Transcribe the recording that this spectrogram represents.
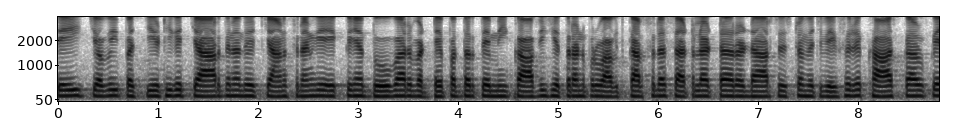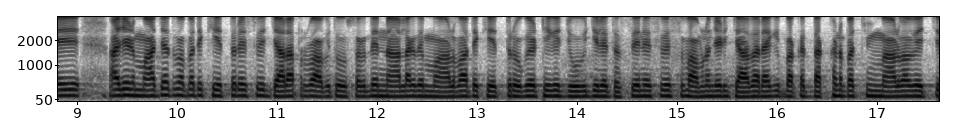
23 24 25 ਠੀਕ ਹੈ, ਚਾਰ ਦਿਨਾਂ ਦੇ ਵਿੱਚ ਚਾਂਸ ਰਹਿਣਗੇ। ਇੱਕ ਜਾਂ ਦੋ ਵਾਰ ਵੱਡੇ ਪੱਧਰ ਤੇ ਮੀਂਹ ਕਾਫੀ ਖੇਤਰਾਂ ਨੂੰ ਪ੍ਰਭਾਵਿਤ ਕਰ ਸਕਦਾ। ਸੈਟੇਲਾਈਟ ਰਡਾਰ ਸਿਸਟਮ ਵਿੱਚ ਵੇਖ ਸਕਦੇ ਖਾਸ ਕਰਕੇ ਆ ਜਿਹੜੇ ਮਾਝਾ ਤੇ ਦੇ ਖੇਤਰ ਇਸ ਵਿੱਚ ਜ਼ਿਆਦਾ ਪ੍ਰਭਾਵਿਤ ਹੋ ਸਕਦੇ। ਨਾਲ ਲੱਗਦੇ ਮਾਲਵਾ ਦੇ ਖੇਤਰ ਹੋ ਗਏ, ਠੀਕ ਹੈ, ਜੋ ਵੀ ਜ਼ਿਲ੍ਹੇ ਦੱਸੇ ਨੇ, ਇਸ ਵਿੱਚ ਸੰਭਾਵਨਾ ਜਿਹੜੀ ਜ਼ਿਆਦਾ ਰਹਿ ਗਈ। ਬਾਕੀ ਦੱਖਣ ਪੱਛਮੀ ਮਾਲਵਾ ਵਿੱਚ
